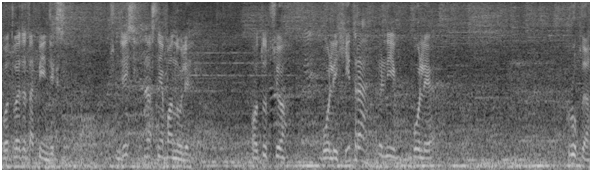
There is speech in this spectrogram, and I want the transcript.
вот в этот аппендикс. Здесь нас не обманули. Вот тут все более хитро, вернее, более крупно.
